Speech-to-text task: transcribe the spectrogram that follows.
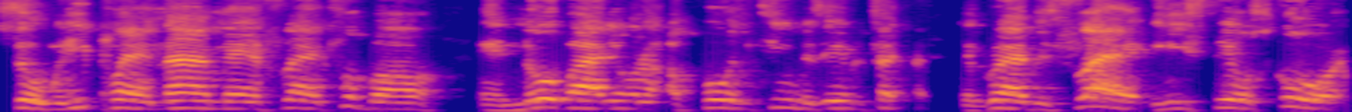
So when he playing nine man flag football and nobody on the opposing team is able to, to grab his flag and he still scored,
